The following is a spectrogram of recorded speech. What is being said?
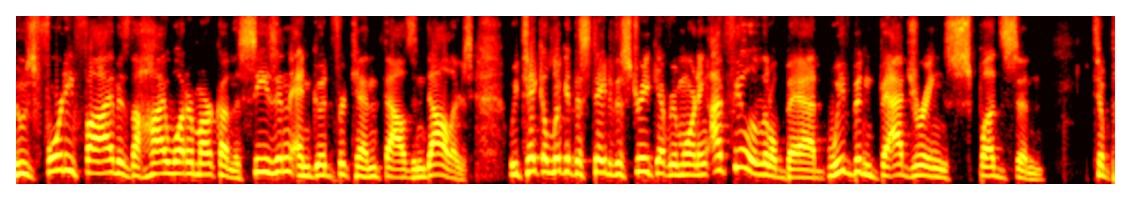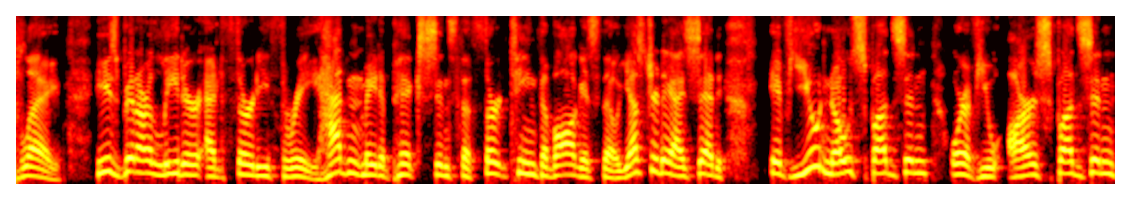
whose 45 is the high water mark on the season and good for $10,000. We take a look at the state of the streak every morning. I feel a little bad. We've been badgering Spudson to play. He's been our leader at 33. Hadn't made a pick since the 13th of August, though. Yesterday I said, if you know Spudson or if you are Spudson,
